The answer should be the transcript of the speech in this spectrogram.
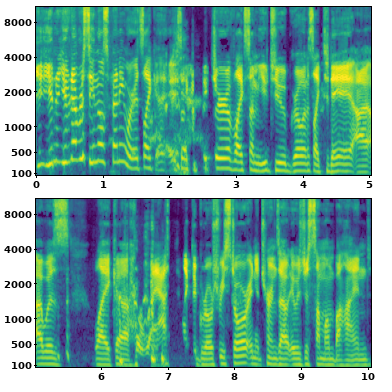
You, you you've never seen those, Penny? Where it's like a, it's like a picture of like some YouTube girl, and it's like today I, I was like uh, harassed at, like the grocery store, and it turns out it was just someone behind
